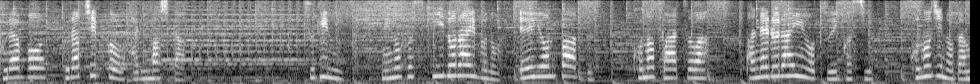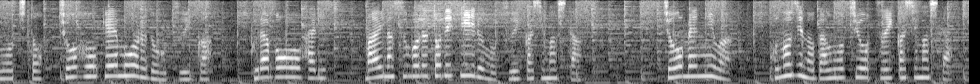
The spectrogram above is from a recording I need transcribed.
プラボー、プラチップを貼りました。次に、ミノフスキードライブの A4 パーツ。このパーツは、パネルラインを追加し、この字の段落ちと長方形モールドを追加、プラ棒を貼り、マイナスボルトディティールも追加しました。上面には、この字の段落ちを追加しました。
